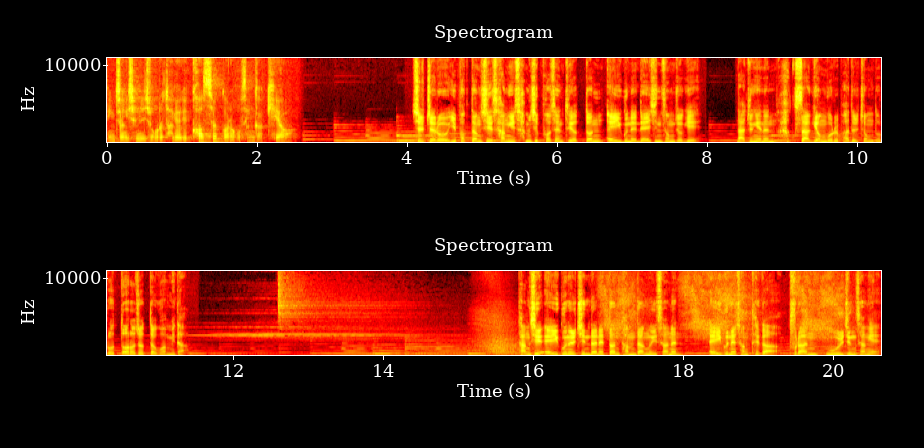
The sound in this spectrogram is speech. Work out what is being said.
굉장히 심리적으로 타격이 컸을 거라고 생각해요. 실제로 입학 당시 상위 30%였던 A군의 내신 성적이 나중에는 학사 경고를 받을 정도로 떨어졌다고 합니다. 당시 A군을 진단했던 담당 의사는 A군의 상태가 불안, 우울 증상에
